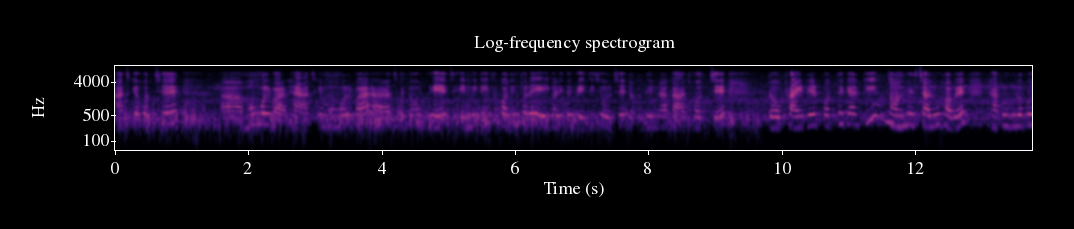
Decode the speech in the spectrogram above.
আজকে হচ্ছে মঙ্গলবার। হ্যাঁ আজকে মঙ্গলবার আর আজকে তো ভেজ। এমনিতেই তো কদিন ধরে এই বাড়িতে ভেজই চলছে, যতদিন না কাজ হচ্ছে। তো ফ্রাইডের পর থেকে আর কি ননভেজ চালু হবে। ঠাকুরগুলোকেও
